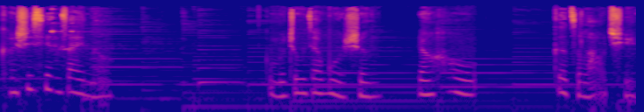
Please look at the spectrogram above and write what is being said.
可是现在呢？我们终将陌生，然后各自老去。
